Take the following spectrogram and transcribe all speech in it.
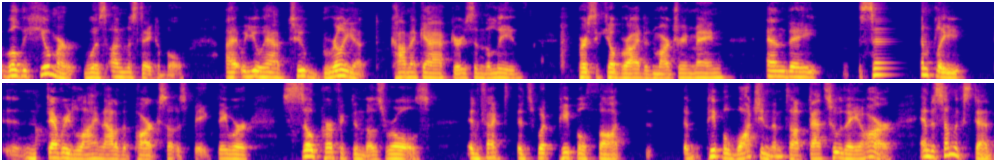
well the humor was unmistakable. I, you have two brilliant comic actors in the lead percy kilbride and marjorie main and they simply knocked every line out of the park so to speak. They were so perfect in those roles. In fact it's what people thought uh, people watching them thought that's who they are. And to some extent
